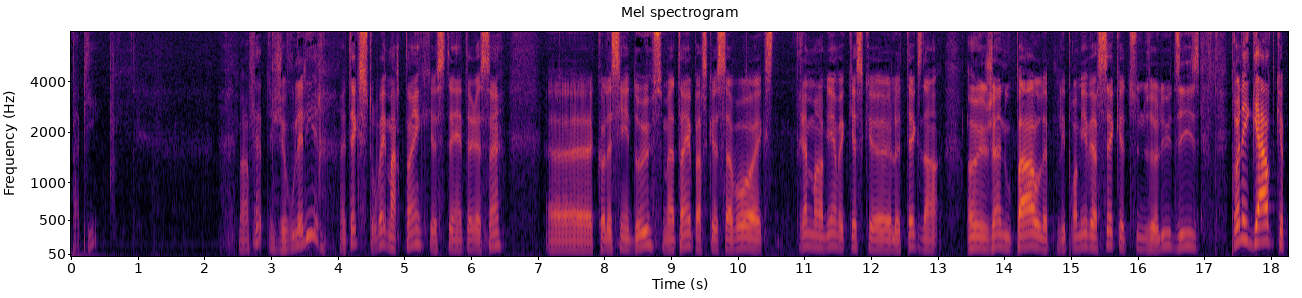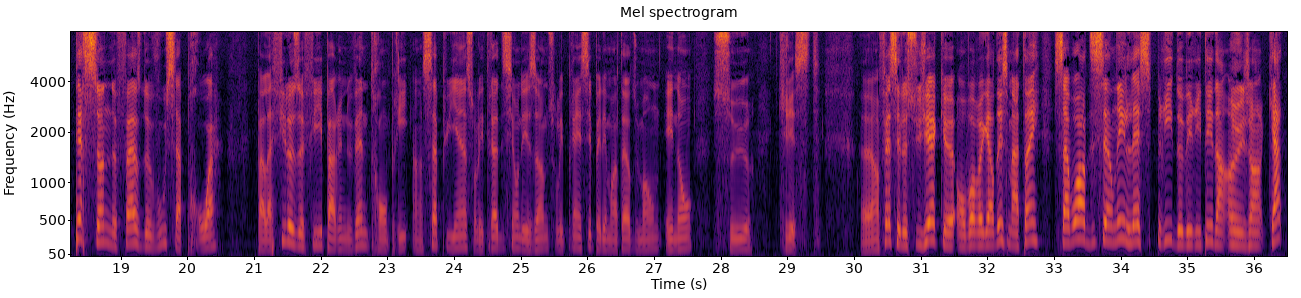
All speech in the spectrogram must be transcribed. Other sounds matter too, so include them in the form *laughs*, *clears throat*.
papier. Ben, en fait, je voulais lire un texte, je trouvais, Martin, que c'était intéressant. Euh, Colossiens 2 ce matin, parce que ça va extrêmement bien avec ce que le texte dans 1 Jean nous parle. Les premiers versets que tu nous as lus disent Prenez garde que personne ne fasse de vous sa proie par la philosophie et par une vaine tromperie, en s'appuyant sur les traditions des hommes, sur les principes élémentaires du monde, et non sur Christ. Euh, en fait, c'est le sujet qu'on va regarder ce matin, savoir discerner l'esprit de vérité dans 1 Jean 4.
